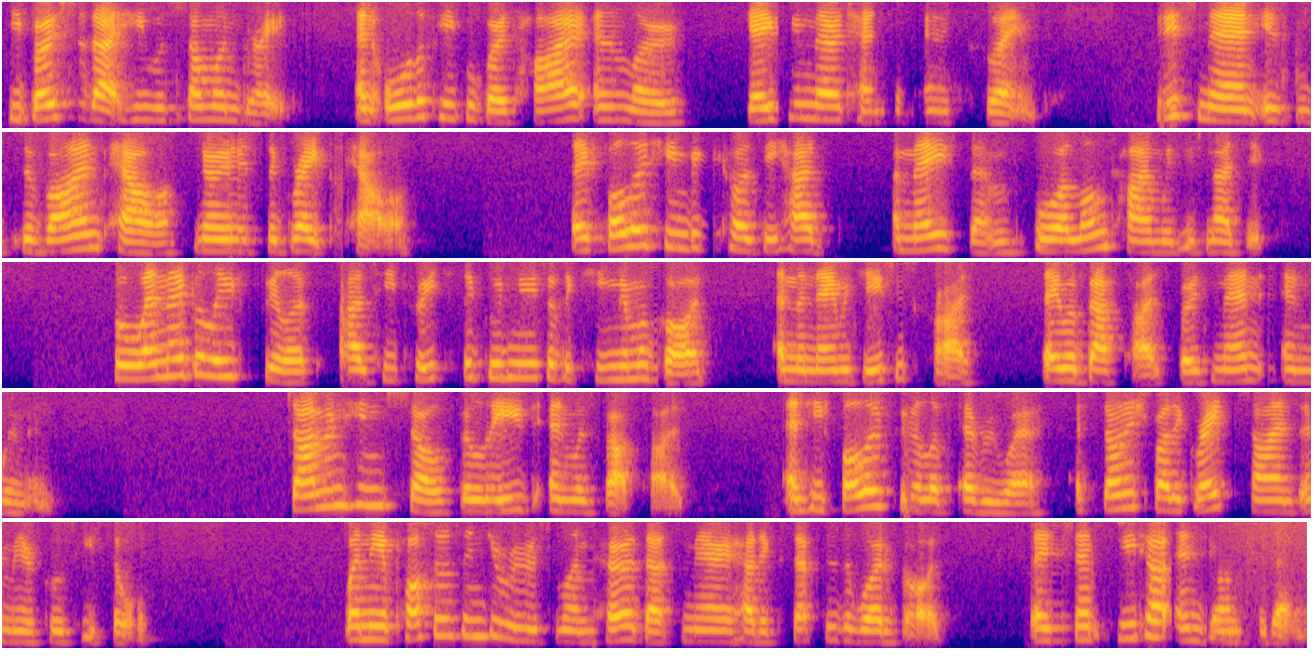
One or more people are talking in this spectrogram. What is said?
He boasted that he was someone great and all the people, both high and low, gave him their attention and exclaimed, This man is the divine power, known as the great power. They followed him because he had amazed them for a long time with his magic. But when they believed Philip as he preached the good news of the kingdom of God and the name of Jesus Christ, they were baptized, both men and women. Simon himself believed and was baptized and he followed Philip everywhere, astonished by the great signs and miracles he saw. When the apostles in Jerusalem heard that Samaria had accepted the word of God, they sent Peter and John to them.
